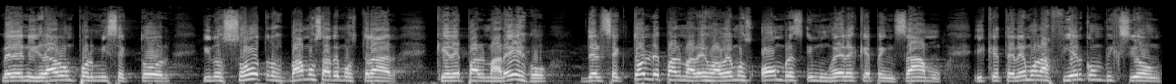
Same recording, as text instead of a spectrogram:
me denigraron por mi sector, y nosotros vamos a demostrar que de Palmarejo, del sector de Palmarejo, habemos hombres y mujeres que pensamos y que tenemos la fiel convicción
